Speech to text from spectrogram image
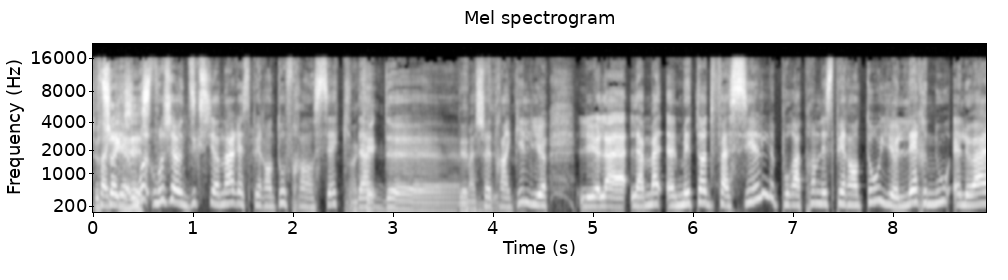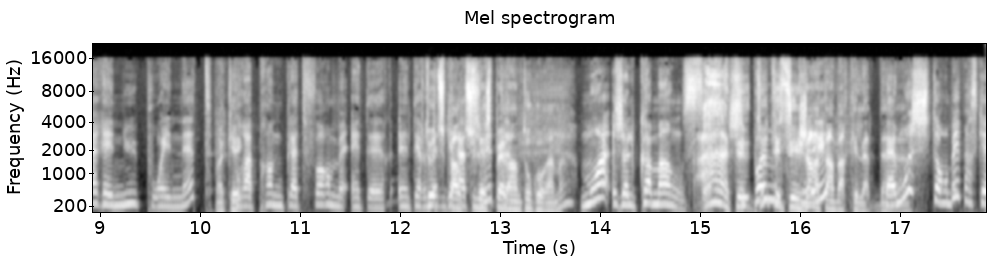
Tout Fait ça que existe. Moi, moi, j'ai un dictionnaire espéranto français qui date de, De- machin tranquille. Il y a, il y a la, la ma- la méthode facile pour apprendre l'espéranto. Il y a l'ernu, l e r n U.net OK. pour apprendre une plateforme inter- internet Toi, tu parles-tu l'espéranto couramment? Moi, je le commence. Ah, pas toi, t'es gens à t'embarquer là-dedans. Ben, hein? moi, je suis tombée parce que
